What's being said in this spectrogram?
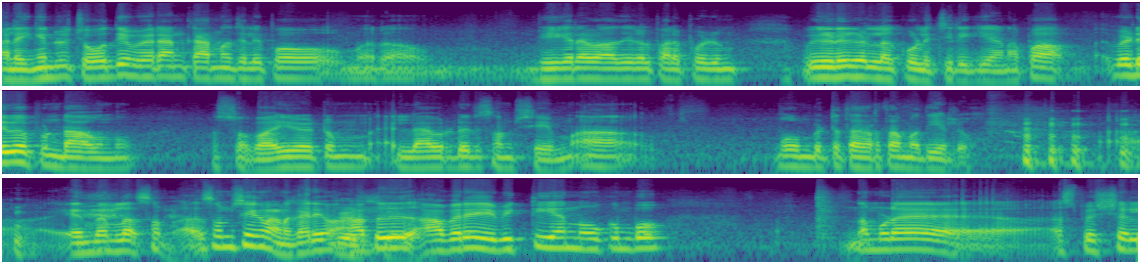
അല്ല ഒരു ചോദ്യം വരാൻ കാരണം ചിലപ്പോൾ ഇപ്പോൾ ഭീകരവാദികൾ പലപ്പോഴും വീടുകളിലൊക്കെ ഒളിച്ചിരിക്കുകയാണ്. അപ്പോൾ വെടിവെപ്പ് ഉണ്ടാവുന്നു സ്വാഭാവികമായിട്ടും എല്ലാവരുടെ ഒരു സംശയം ആ ബോംബിട്ട് തകർത്താൽ മതിയല്ലോ. എന്നുള്ള സംശയങ്ങളാണ്. കാര്യം അത് അവരെ എവിക്റ്റ് ചെയ്യാൻ നോക്കുമ്പോൾ നമ്മുടെ സ്പെഷ്യൽ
